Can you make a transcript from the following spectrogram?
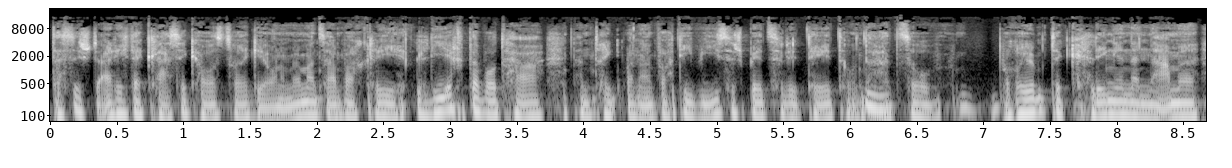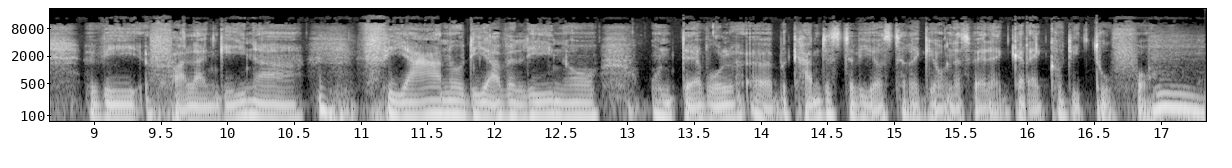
das ist eigentlich der Klassiker aus der Region. Und wenn man es einfach ein bisschen leichter will haben, dann trinkt man einfach die Wiese-Spezialität und mhm. hat so berühmte klingende Namen wie Falangina, mhm. Fiano di Avellino und der wohl äh, bekannteste wie aus der Region, das wäre der Greco di Tuffo. Mhm.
